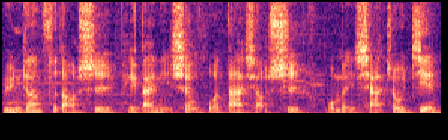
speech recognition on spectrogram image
云端辅导室陪伴你生活大小事，我们下周见。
